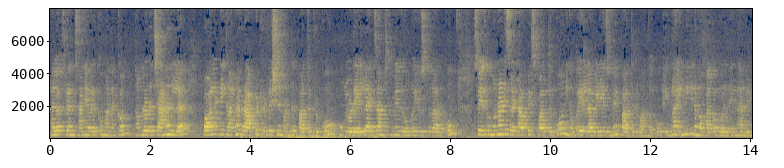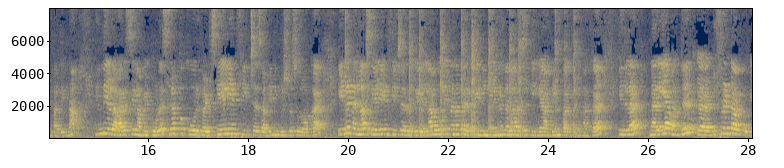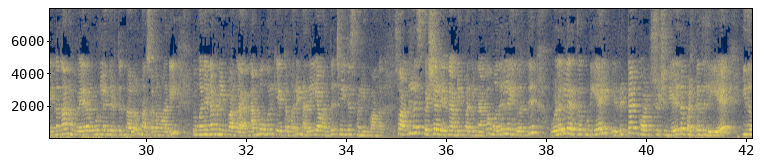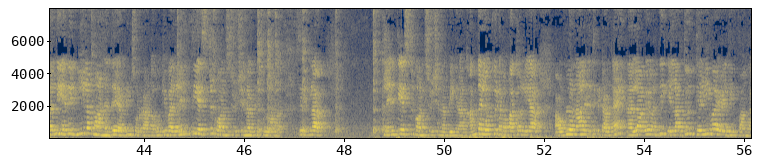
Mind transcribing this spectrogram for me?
Hello friends அனைவருக்கும் வணக்கம். நம்மளோட சேனலில் பாலிட்டிக்கான ரேபிட் ரிவிஷன் வந்து பார்த்துட்ருக்கோம். உங்களோட எல்லா எக்ஸாம்ஸ்க்குமே இது ரொம்ப யூஸ்ஃபுல்லாக இருக்கும். ஸோ இதுக்கு முன்னாடி சில டாபிக்ஸ் பார்த்துருக்கோம். நீங்கள் போய் எல்லா வீடியோஸுமே பார்த்துட்டு வாங்க. ஓகேங்களா இன்னைக்கு நம்ம பார்க்க போகிறது என்ன அப்படின்னு பார்த்தீங்கன்னா இந்தியாவில் அரசியல் அமைப்போட சிறப்பு கூறுகள் சேலியன் ஃபீச்சர்ஸ் அப்படின்னு இங்கிலீஷ்ல சொல்லுவாங்க. என்னென்னலாம் சேலியன் ஃபீச்சர் இருக்கு? எல்லா ஊர்லயும் தானே இருக்கு? நீங்க என்னென்னலாம் வச்சிருக்கீங்க அப்படின்னு பார்த்தீங்கன்னாக்க இதுல நிறைய வந்து டிஃப்ரெண்டா இருக்கும். என்னதான் நம்ம வேற ஊர்ல இருந்து எடுத்திருந்தாலும் நான் சொன்ன மாதிரி இவங்க வந்து என்ன பண்ணிருப்பாங்க? நம்ம ஊருக்கு ஏத்த மாதிரி நிறைய வந்து சேஞ்சஸ் பண்ணிருப்பாங்க. சோ அதுல ஸ்பெஷல் என்ன அப்படின்னு பாத்தீங்கன்னாக்கா முதல்ல இது வந்து உலகில் இருக்கக்கூடிய ரிட்டர்ன் கான்ஸ்டியூஷன் எழுதப்பட்டதுலயே இது வந்து எது நீளமானது அப்படின்னு சொல்றாங்க. ஓகேவா லென்த்தியஸ்ட் கான்ஸ்டியூஷன் அப்படின்னு சொல்லுவாங்க. சரிங்களா? லென்த்தியஸ்ட் கான்ஸ்டியூஷன் அப்படிங்கிறாங்க. அந்த அளவுக்கு நம்ம பார்த்தோம் இல்லையா? அவ்வளோ நாள் எடுத்துக்கிட்டாங்க. நல்லாவே வந்து எல்லாத்தையும் தெளிவாக எழுதியிருப்பாங்க.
